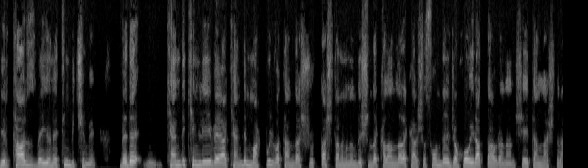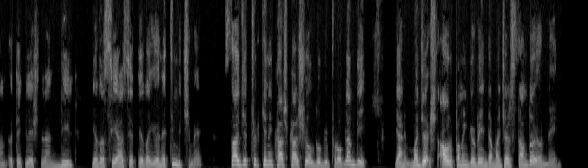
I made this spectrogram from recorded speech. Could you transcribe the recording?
bir tarz ve yönetim biçimi ve de kendi kimliği veya kendi makbul vatandaş, yurttaş tanımının dışında kalanlara karşı son derece hoyrat davranan, şeytanlaştıran, ötekileştiren dil ya da siyaset ya da yönetim biçimi sadece Türkiye'nin karşı karşıya olduğu bir problem değil. Yani Macar işte Avrupa'nın göbeğinde Macaristan'da örneğin.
